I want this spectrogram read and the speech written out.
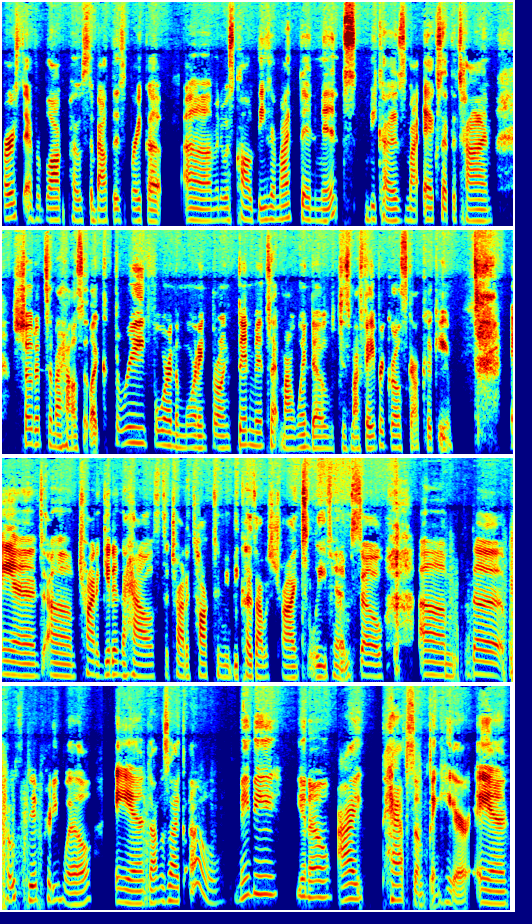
first ever blog post about this breakup. Um, and it was called These Are My Thin Mints because my ex at the time showed up to my house at like three, four in the morning, throwing thin mints at my window, which is my favorite Girl Scout cookie and um, trying to get in the house to try to talk to me because I was trying to leave him. So um, the post did pretty well. And I was like, oh, maybe, you know, I have something here. And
